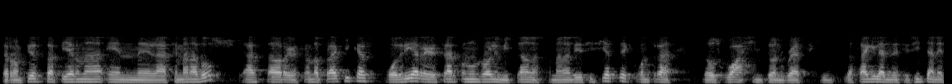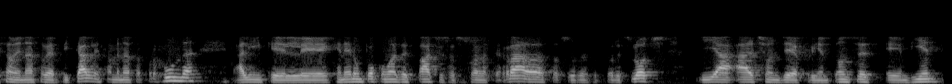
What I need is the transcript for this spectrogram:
se rompió esta pierna en la semana 2, ha estado regresando a prácticas, podría regresar con un rol limitado en la semana 17 contra los Washington Redskins. Las Águilas necesitan esa amenaza vertical, esa amenaza profunda, alguien que le genere un poco más de espacios a sus alas cerradas, a sus receptores slots y a Alshon Jeffrey. Entonces, eh, bien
